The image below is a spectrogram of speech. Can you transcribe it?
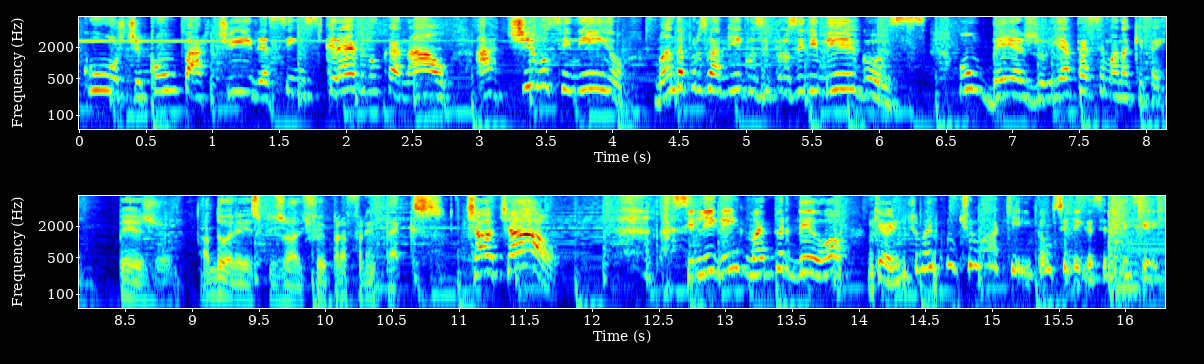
curte, compartilha, se inscreve no canal, ativa o sininho, manda pros amigos e pros inimigos. Um beijo e até semana que vem. Beijo. Adorei esse episódio. Foi pra Frentex. Tchau, tchau! Se liga, hein? Não vai perder, ó. Porque a gente vai continuar aqui. Então se liga, se liga, se liga.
